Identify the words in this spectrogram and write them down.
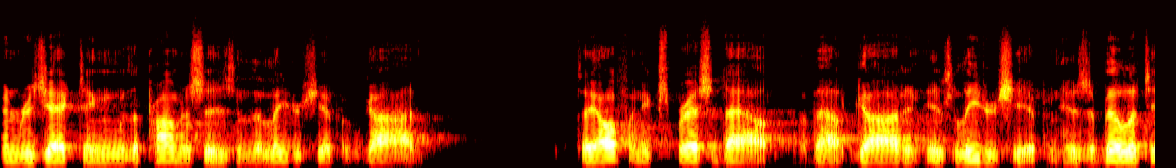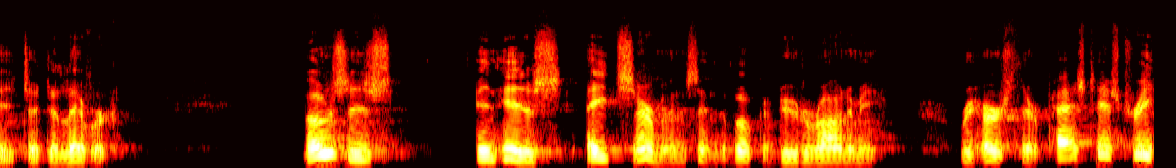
and rejecting the promises and the leadership of God. They often express doubt about God and His leadership and His ability to deliver. Moses, in his eight sermons in the book of Deuteronomy, rehearsed their past history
